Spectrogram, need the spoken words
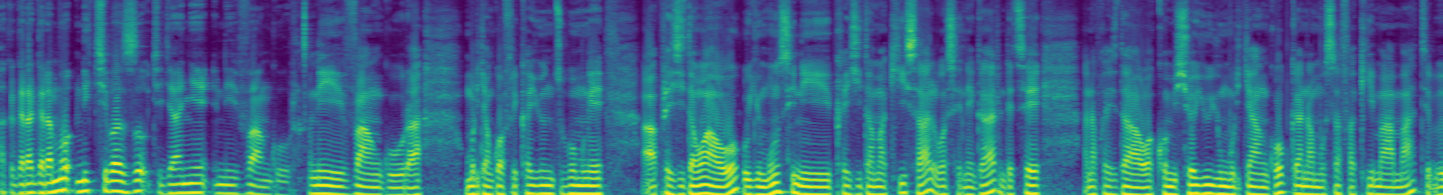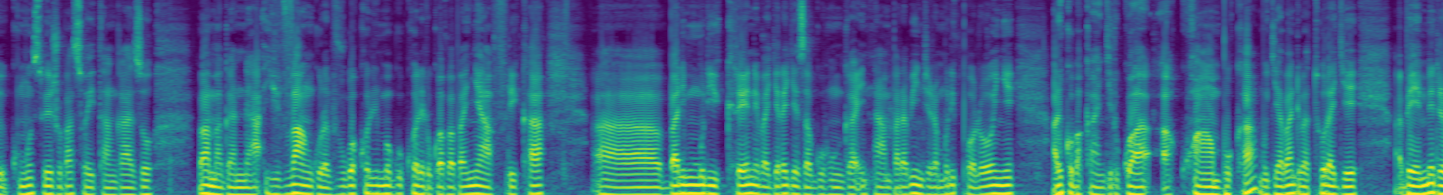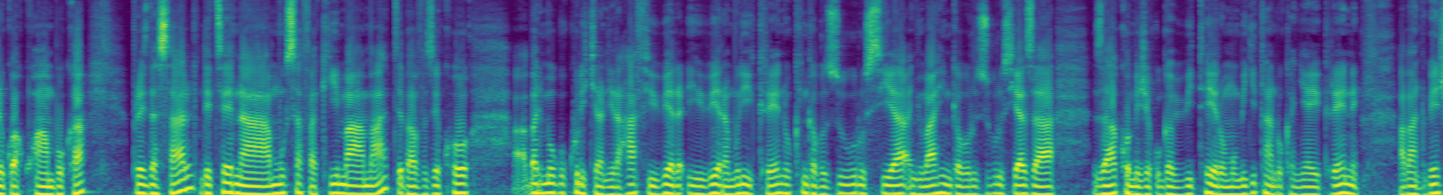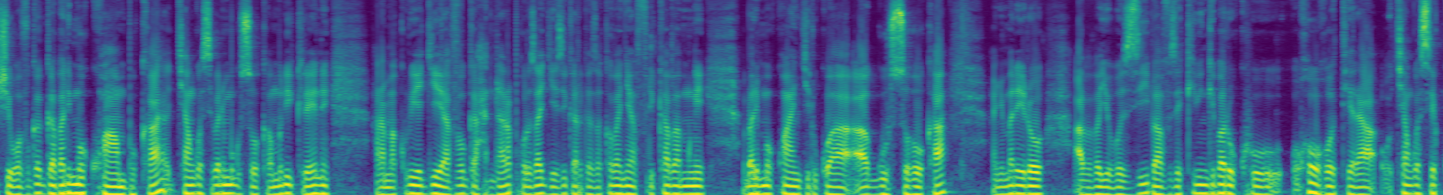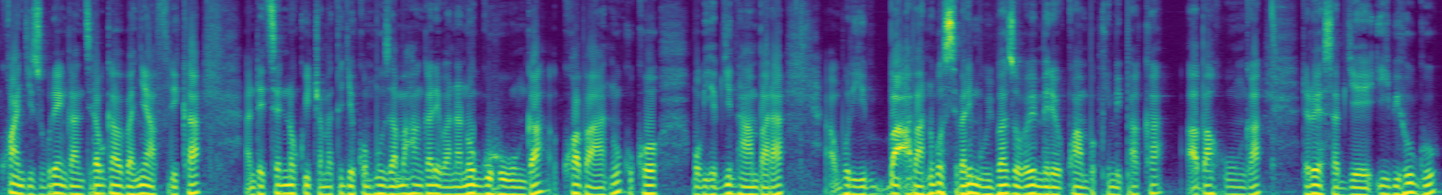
hakagaragaramo n'ikibazo kijyanye n'ivangura. N'ivangura. Umuryango wa afurika yunze ubumwe. Perezida wawo uyu munsi ni perezida makisal wa senegal ndetse na perezida wa komisiyo y'uyu muryango bwana musa faki mahamat. Ku munsi w'ejo basohoye itangazo bamagana ivangura. Bivugwa ko ririmo gukorerwa aba banyafurika bari muri ikirere bagerageza guhunga intambara binjira muri polonye ariko bakangirwa kwambuka mu gihe abandi baturage bemererwa kwambuka. Perezida sale ndetse na musa faki mahamat bavuze ko barimo gukurikiranira hafi ibibera muri ikirere nuko ingabo z'uburusiya nyuma y'aho ingabo z'uburusiya zakomeje kugaba ibitero mu mijyi itandukanye ya ikirere abantu benshi wavugaga barimo kwambuka cyangwa se barimo gusohoka muri ikirere hari amakuru yagiye avuga hari na raporo zagiye zigaragaza ko abanyafurika bamwe barimo kwangirwa gusohoka. Hanyuma rero aba bayobozi bavuze ko ibingibi ari ukuhohotera cyangwa se kwangiza uburenganzira bw'aba banyafurika. Ndetse no kwica amategeko mpuzamahanga arebana no guhunga kw'abantu kuko mu bihe by'intambara buri abantu bose bari mu bibazo baba bemerewe kwambuka imipaka bahunga rero yasabye ibihugu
